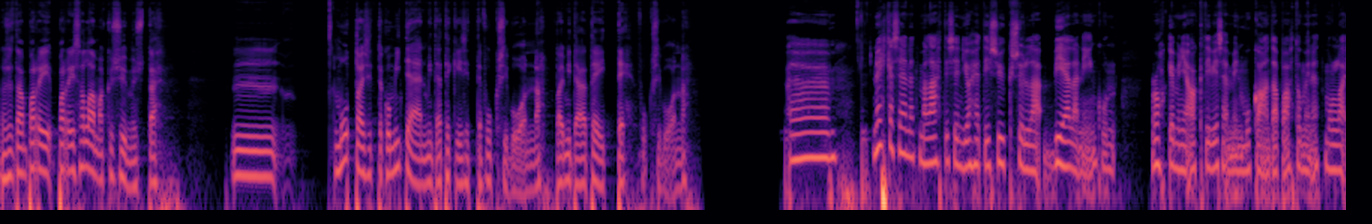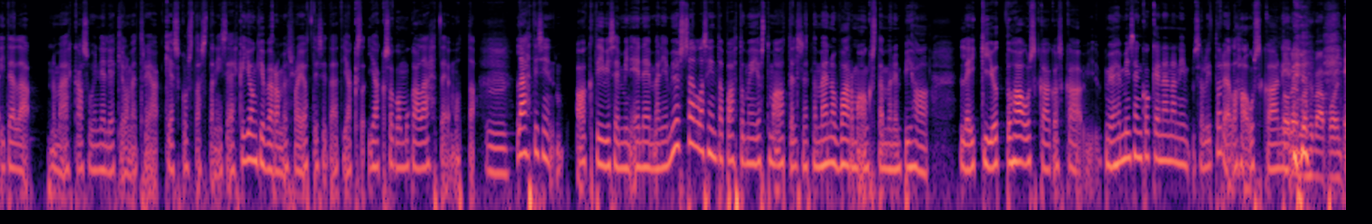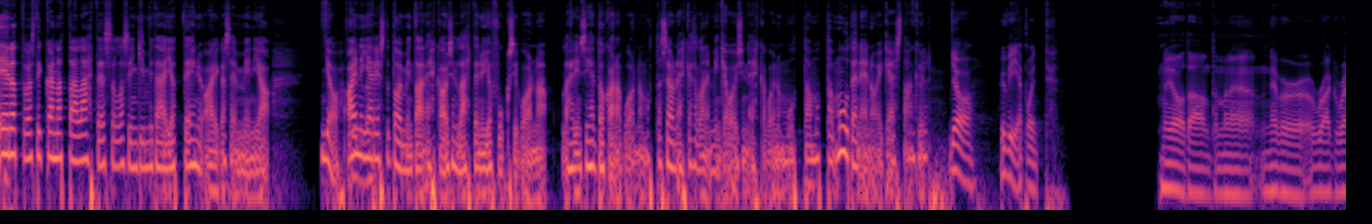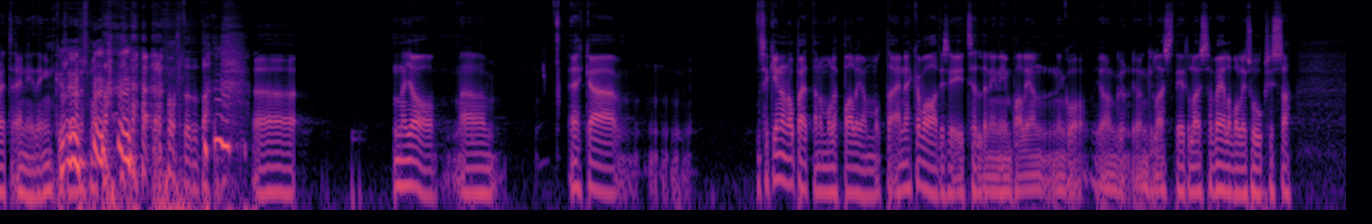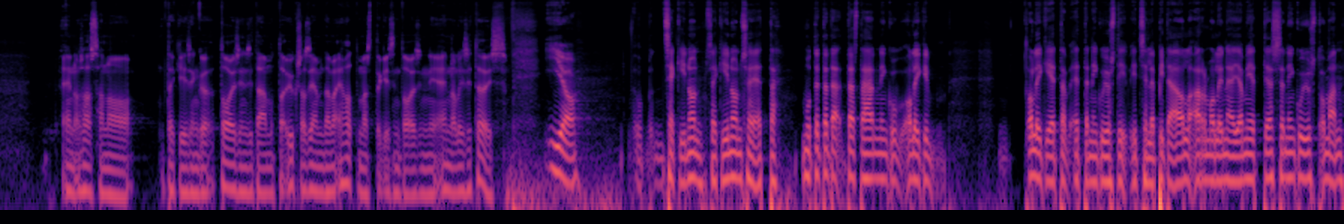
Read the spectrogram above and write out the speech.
No sitä on pari, pari salamakysymystä. Mm, muuttaisitteko mitään, mitä tekisitte fuksivuonna? Tai mitä teitte fuksivuonna? Öö, no ehkä sen, että mä lähtisin jo heti syksyllä vielä niin kuin rohkeammin ja aktiivisemmin mukaan tapahtumiin, että mulla itsellä no mä ehkä asuin neljä kilometriä keskustasta, niin se ehkä jonkin verran myös rajoitti sitä, että jakso, jaksoko mukaan lähteä, mutta mm. lähtisin aktiivisemmin enemmän ja myös sellaisiin tapahtumiin, joista mä ajattelisin, että mä en ole varma, onko tämmöinen leikki juttu hauskaa, koska myöhemmin sen kokeneena niin se oli todella hauskaa. Niin todella hyvä pointti. ehdottomasti kannattaa lähteä sellaisiinkin, mitä ei ole tehnyt aikaisemmin ja Joo, ainejärjestötoimintaan ehkä olisin lähtenyt jo fuksivuonna, lähdin siihen tokana vuonna, mutta se on ehkä sellainen, minkä voisin ehkä voinut muuttaa, mutta muuten en oikeastaan kyllä. Joo, hyviä pointteja. No joo, tää on tämmönen never regret anything kysymys, mutta, mutta tota, no joo, ehkä sekin on opettanut mulle paljon, mutta en ehkä vaatisi itseltäni niin paljon niin kuin jonkin, jonkinlaisissa tietynlaisissa velvollisuuksissa. En osaa sanoa, tekisinkö toisin sitä, mutta yksi asia, mitä mä ehdottomasti tekisin toisin, niin en olisi töissä. Joo, sekin on, sekin on se, että, mutta tätä, tästähän niin kuin olikin, olikin, että, että niin kuin just itselle pitää olla armollinen ja miettiä se niin kuin just oman,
